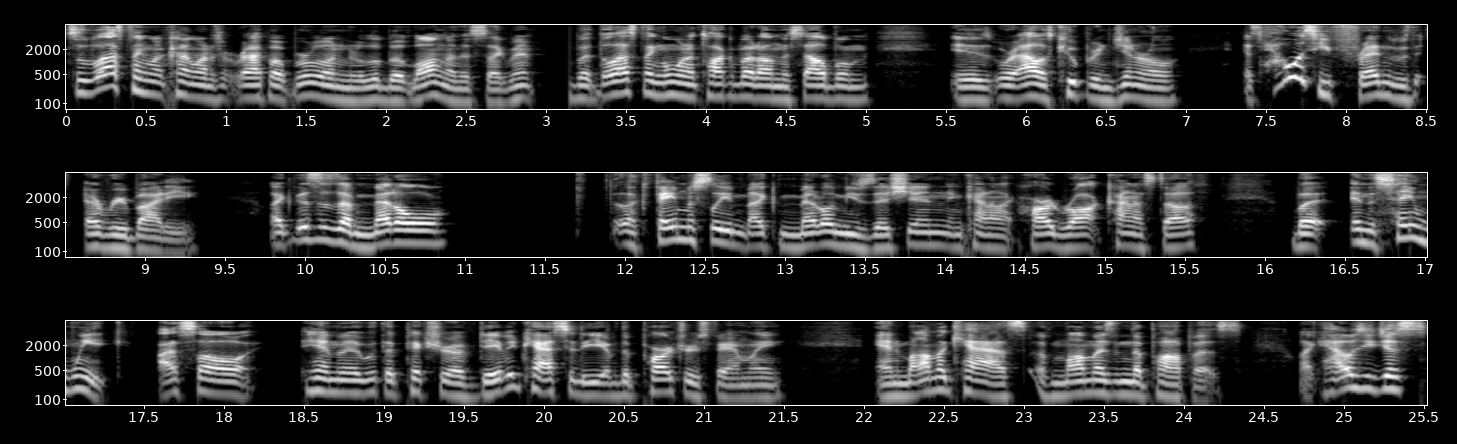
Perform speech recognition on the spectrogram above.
So the last thing I kind of want to wrap up. We're running a little bit long on this segment, but the last thing I want to talk about on this album is, or Alice Cooper in general, is how is he friends with everybody? Like this is a metal, like famously like metal musician and kind of like hard rock kind of stuff. But in the same week, I saw him with a picture of David Cassidy of the Partridge Family and Mama Cass of Mamas and the Papas. Like, how is he just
